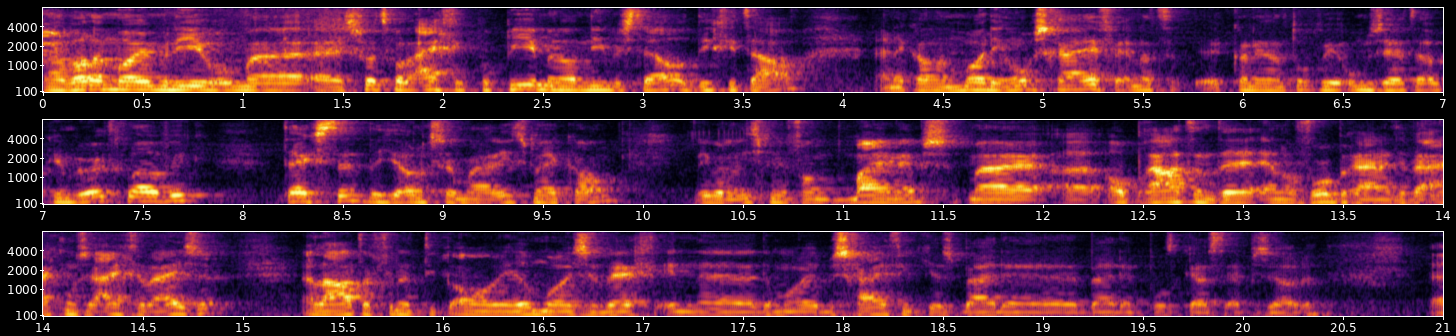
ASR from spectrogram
Maar wel een mooie manier om een soort van eigenlijk papier, maar dan nieuwe stijl, digitaal. En ik kan een mooi ding opschrijven en dat kan je dan toch weer omzetten, ook in Word geloof ik. Teksten, dat je ook nog zeg maar iets mee kan. Ik ben dan iets meer van mindmaps, maar uh, al pratende en al voorbereidend hebben we eigenlijk onze eigen wijze. En later vindt het natuurlijk allemaal heel mooi zijn weg in uh, de mooie beschrijvingjes bij de, bij de podcast-episode. Uh,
